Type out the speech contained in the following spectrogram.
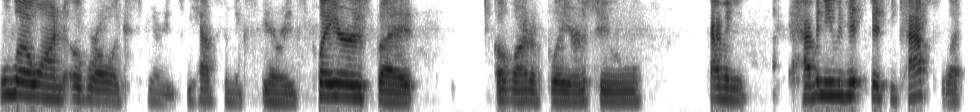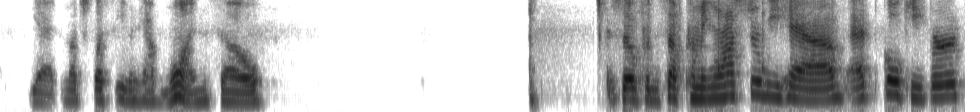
low on overall experience. We have some experienced players, but a lot of players who haven't haven't even hit 50 caps yet, much less even have one. So so for this upcoming roster, we have at goalkeeper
